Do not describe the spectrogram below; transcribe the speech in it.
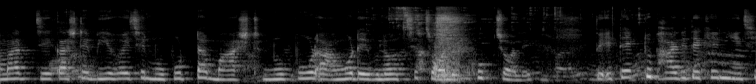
আমার যে কাস্টে বিয়ে হয়েছে, নূপুরটা মাস্ট নূপুর আঙট এগুলো হচ্ছে চলে, খুব চলে। তো এটা একটু ভারী দেখে নিয়েছি।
